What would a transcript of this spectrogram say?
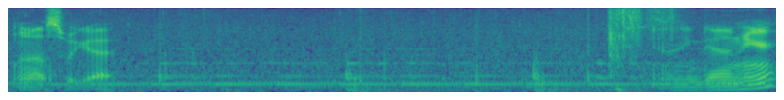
What else we got? Anything down here?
